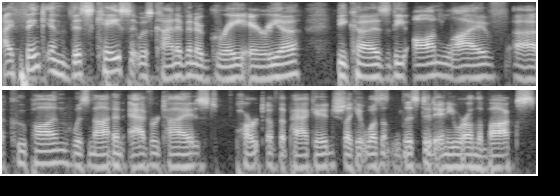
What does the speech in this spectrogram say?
I think in this case it was kind of in a gray area because the OnLive uh, coupon was not an advertised part of the package. Like it wasn't listed anywhere on the box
